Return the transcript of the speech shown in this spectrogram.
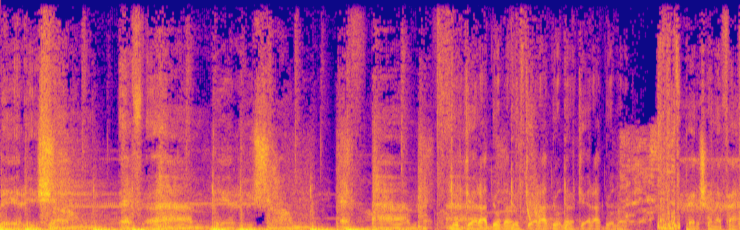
Perişan FM Perişan FM Türkiye Radyo'da Türkiye Radyo'da Türkiye Radyo'da Perişan FM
